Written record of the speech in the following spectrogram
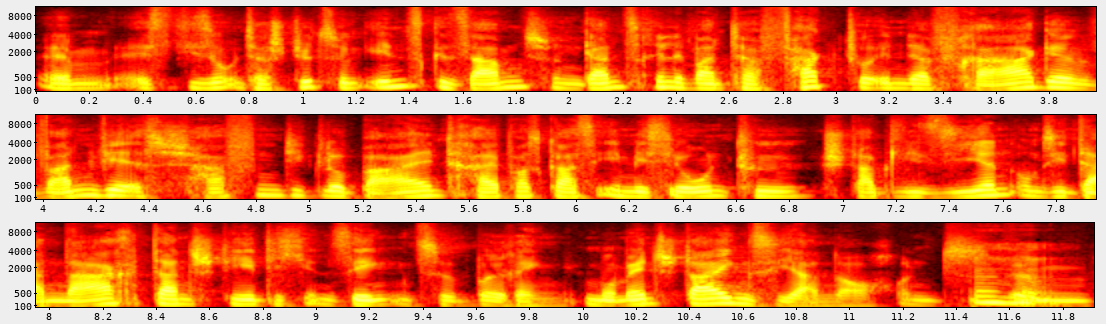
ähm, ist diese Unterstützung insgesamt schon ein ganz relevanter Faktor in der Frage, wann wir es schaffen, die globalen Treibhausgasemissionen zu stabilisieren, um sie danach dann stetig in Sinken zu bringen. Im Moment steigen sie ja noch. Und mhm. ähm,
